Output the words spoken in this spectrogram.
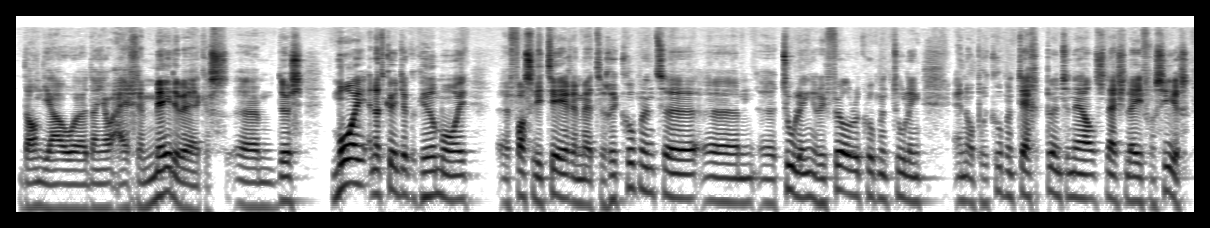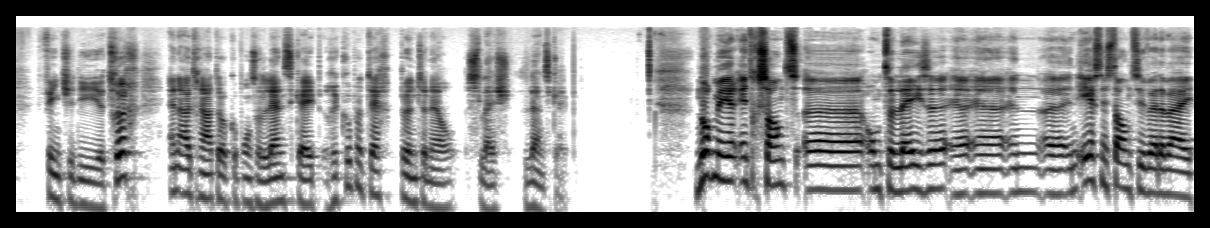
dan, jou, dan jouw eigen medewerkers? Ehm, dus mooi, en dat kun je natuurlijk ook heel mooi faciliteren met recruitment ehm, tooling, referral recruitment tooling. En op recruitmenttech.nl slash leveranciers vind je die terug. En uiteraard ook op onze landscape recruitmenttech.nl slash landscape. Nog meer interessant uh, om te lezen. Uh, in, in, eerste instantie werden wij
